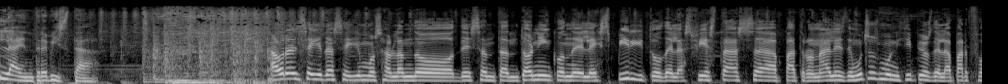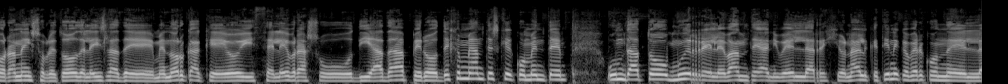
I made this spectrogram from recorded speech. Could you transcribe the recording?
La entrevista. Ahora enseguida seguimos hablando de Sant Antoni con el espíritu de las fiestas eh, patronales de muchos municipios de la parte forana y sobre todo de la isla de Menorca que hoy celebra su diada, pero déjenme antes que comente un dato muy relevante a nivel regional que tiene que ver con el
